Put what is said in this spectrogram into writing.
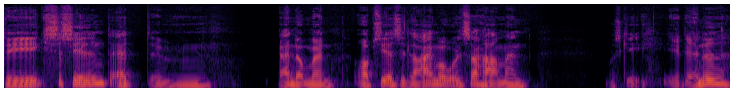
det er ikke så sjældent, at, øh, at når man opsiger sit legemål, så har man måske et andet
